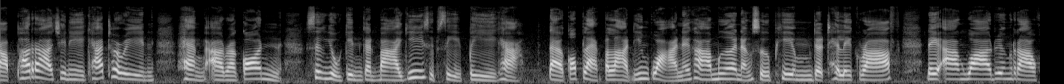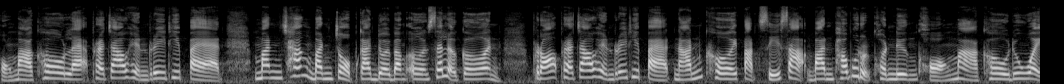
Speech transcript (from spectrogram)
กับพระราชินีแคทเธอรีน แห่งอารากอน ซึ่งอยู่กินกันมา 24 ปีค่ะแต่ก็แปลกประหลาดยิ่งกว่านะคะ เมื่อหนังสือพิมพ์ The Telegraph ได้อ้างว่าเรื่องราวของมาเคิลและพระเจ้าเฮนรี่ที่ 8 มันช่างบรรจบกันโดยบังเอิญเสียเหลือเกิน เพราะพระเจ้าเฮนรี่ที่ 8 นั้นเคยตัดศีรษะบรรพบุรุษคนหนึ่งของมาร์เคิลด้วย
